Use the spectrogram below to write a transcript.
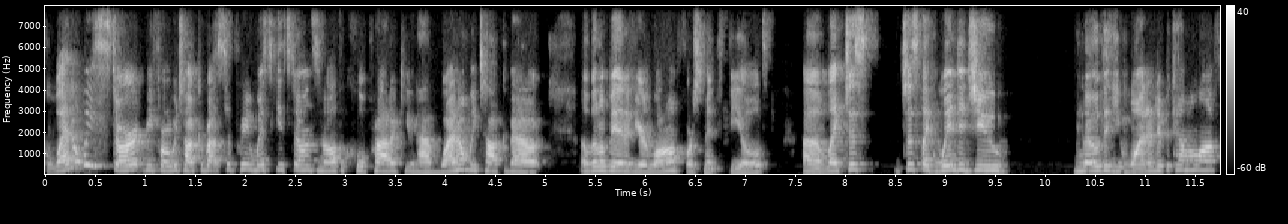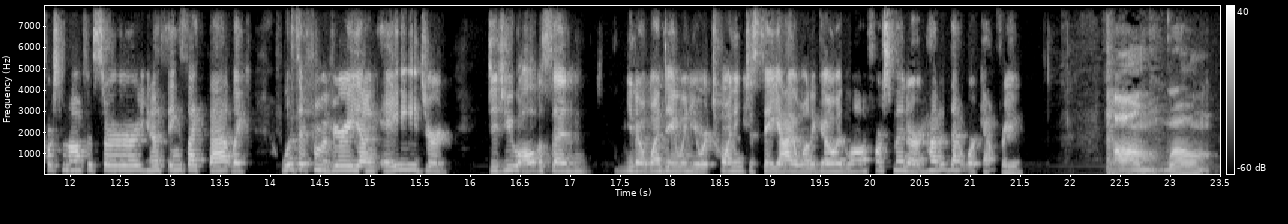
why don't we start before we talk about Supreme Whiskey Stones and all the cool product you have? Why don't we talk about a little bit of your law enforcement field? Um, like just just like when did you know that you wanted to become a law enforcement officer, you know, things like that? Like, was it from a very young age, or did you all of a sudden, you know, one day when you were 20 just say, yeah, I want to go in law enforcement, or how did that work out for you? Um, well,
